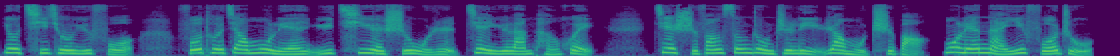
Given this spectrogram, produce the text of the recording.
又祈求于佛。佛陀叫木莲于七月十五日见盂兰盆会。借十方僧众之力，让母吃饱。木莲乃依佛主，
